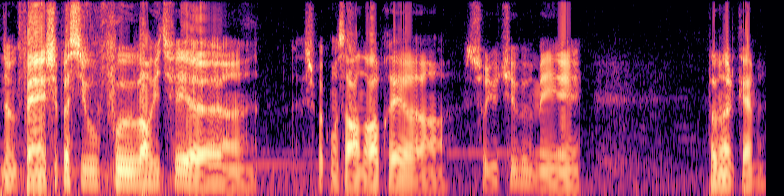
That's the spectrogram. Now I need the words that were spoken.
Donc, enfin, je sais pas si vous pouvez voir vite fait, euh, je sais pas comment ça rendra après euh, sur YouTube, mais pas mal quand même.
